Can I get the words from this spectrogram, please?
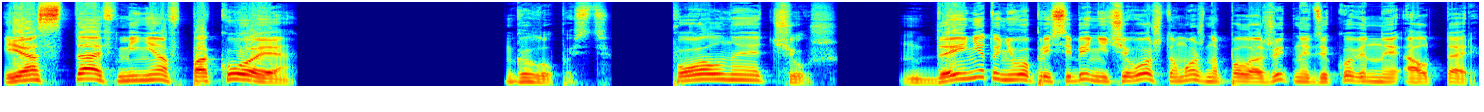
и оставь меня в покое. Глупость. Полная чушь. Да и нет у него при себе ничего, что можно положить на диковинный алтарь.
